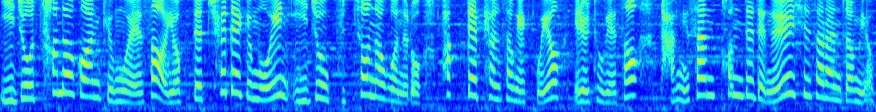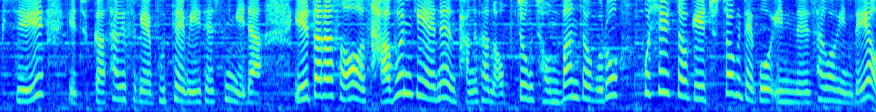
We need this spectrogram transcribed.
2조 1천억 원 규모에서 역대 최대 규모인 2조 9천억 원으로 확대 편성했고요. 이를 통해서 방산 펀드 등을 신설한 점 역시 이 주가 상승에 보탬이 됐습니다. 이에 따라서 4분기에는 방산 업종 전반적으로 호실적이 추정되고 있는 상황인데요.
